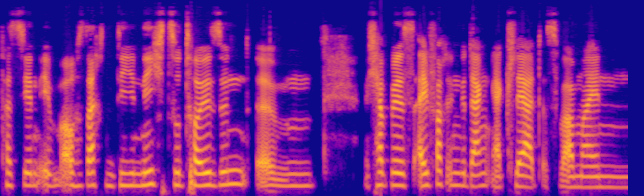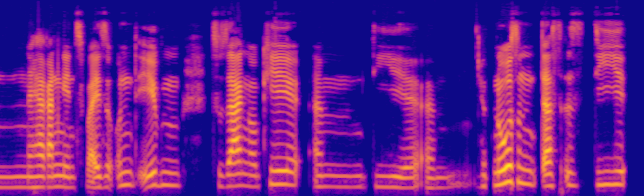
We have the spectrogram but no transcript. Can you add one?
passieren eben auch Sachen, die nicht so toll sind. Ähm, ich habe es einfach in Gedanken erklärt. Das war meine Herangehensweise. Und eben zu sagen, okay, ähm, die ähm, Hypnosen, das ist die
